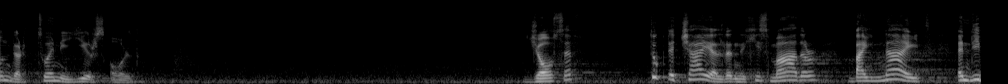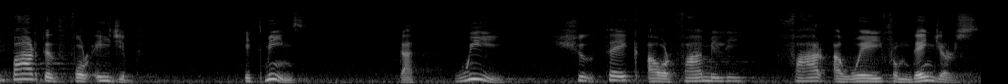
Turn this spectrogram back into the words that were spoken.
under 20 years old. Joseph took the child and his mother by night and departed for Egypt. It means that we should take our family far away from dangers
